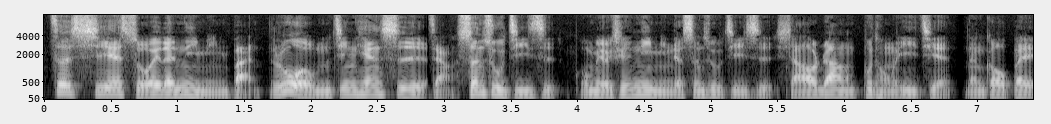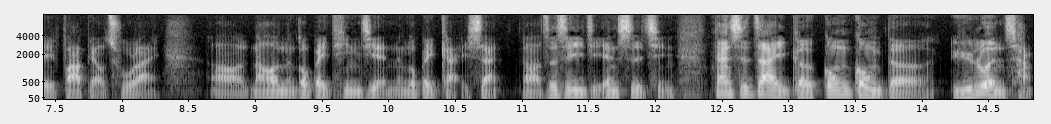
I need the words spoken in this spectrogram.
这些所谓的匿名版。如果我们今天是这样申诉机制，我们有一些匿名的申诉机制，想要让不同的意见能够被发表出来啊，然后能够被听见，能够被改善啊，这是一件事情。但是在一个公共的舆论场，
